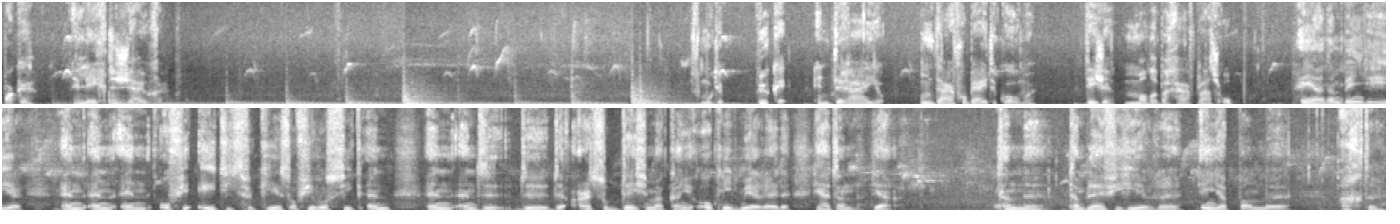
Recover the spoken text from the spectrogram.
pakken en leeg te zuigen. We moeten bukken en draaien om daar voorbij te komen. Deze mannenbegraafplaats op. En ja, dan ben je hier en, en, en of je eet iets verkeerds of je was ziek... en, en, en de, de, de arts op Decima kan je ook niet meer redden... ja, dan, ja, dan, uh, dan blijf je hier uh, in Japan uh, achter.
